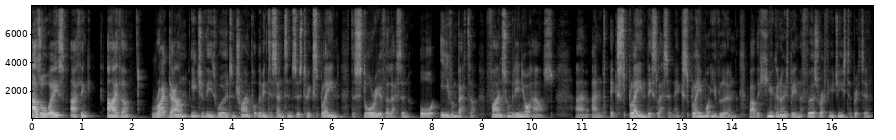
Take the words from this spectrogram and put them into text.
As always, I think either write down each of these words and try and put them into sentences to explain the story of the lesson, or even better, find somebody in your house um, and explain this lesson. Explain what you've learned about the Huguenots being the first refugees to Britain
